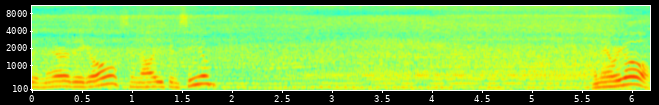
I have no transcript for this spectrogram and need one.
And there they go. So now you can see them. And there we go.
